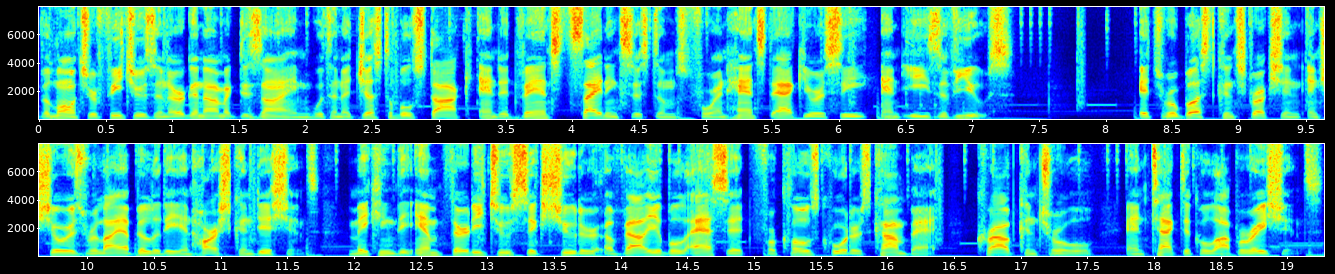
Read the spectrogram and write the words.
The launcher features an ergonomic design with an adjustable stock and advanced sighting systems for enhanced accuracy and ease of use. Its robust construction ensures reliability in harsh conditions, making the M32 six-shooter a valuable asset for close-quarters combat, crowd control, and tactical operations.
